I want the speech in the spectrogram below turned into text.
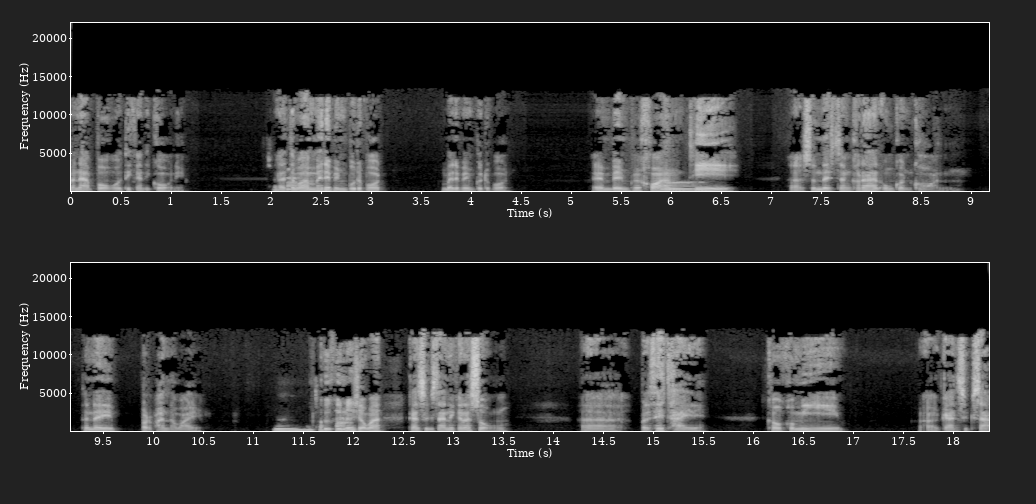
มนาโปโหติการติโกเนี่ยแต่ว่าไม่ได้เป็นพุทธพจน์ ไม่ได้เป็นพุทธพจน์เป็นพระความที่สมเด็จสังฆราชองค์ก่อนๆท่านได้ประพันธ์เอาไว้คือคือเนื่องจากว่าการศึกษาในคณะสงฆ์ประเทศไทยเนี่ยเขาเขามี การศึกษา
